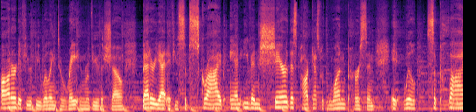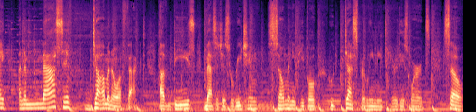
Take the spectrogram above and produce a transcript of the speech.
honored if you would be willing to rate and review the show. Better yet, if you subscribe and even share this podcast with one person, it will supply a massive domino effect of these messages reaching so many people who desperately need to hear these words. So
